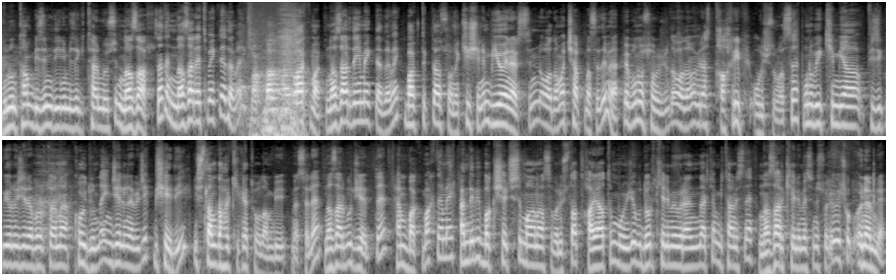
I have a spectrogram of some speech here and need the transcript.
Bunun tam bizim dinimizdeki terminolojisi nazar. Zaten nazar etmek ne demek? Bakmak. Bakmak. Nazar değmek ne demek? Baktıktan sonra kişinin biyoenerjisinin o adama çarpması değil mi? Ve bunun sonucunda o adama biraz tahrip oluşturması. Bunu bir kimya, fizik, biyoloji laboratuvarına koyduğunda incelenebilecek bir şey değil. İslam'da hakikati olan bir mesele. Nazar bu cihette hem bakmak demek hem de bir bakış açısı manası var. Üstad hayatım boyunca bu dört kelime öğrendim derken bir tanesi de nazar kelimesini söylüyor ve çok önemli.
